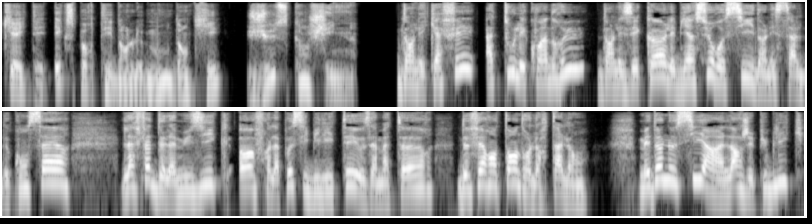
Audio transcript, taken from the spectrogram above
qui a été exportée dans le monde entier jusqu'en Chine. Dans les cafés, à tous les coins de rue, dans les écoles et bien sûr aussi dans les salles de concert, la fête de la musique offre la possibilité aux amateurs de faire entendre leur talent, mais donne aussi à un large public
